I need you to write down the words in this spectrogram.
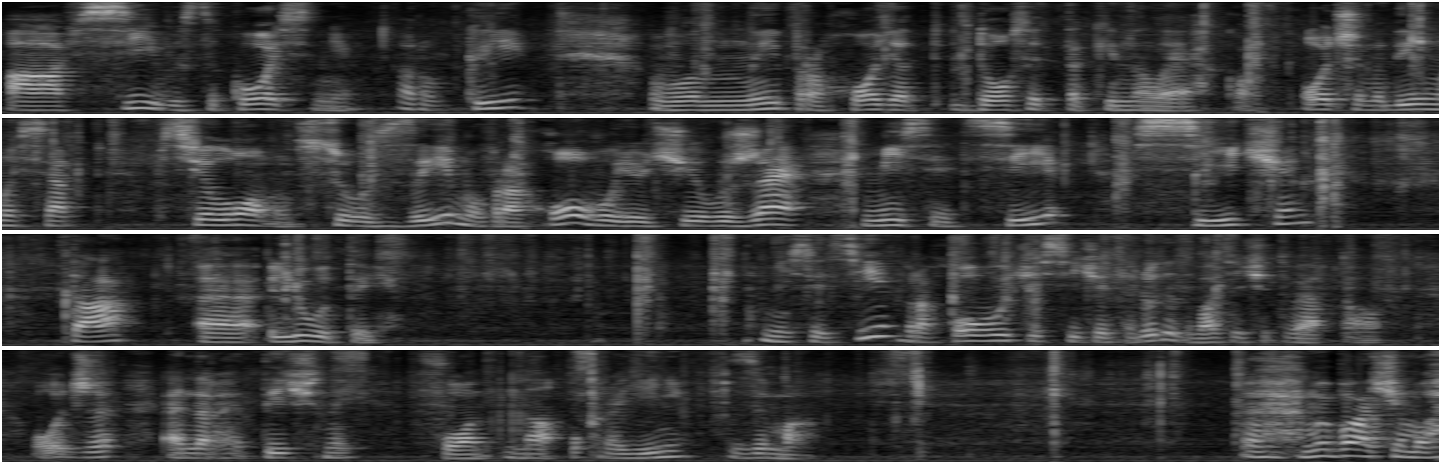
А всі високосні роки вони проходять досить таки нелегко. Отже, ми дивимося в цілому всю зиму, враховуючи вже місяці січень та е, лютий. Місяці, враховуючи січень та лютий 24-го. Отже, енергетичний фон на Україні зима. Е, Ми бачимо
